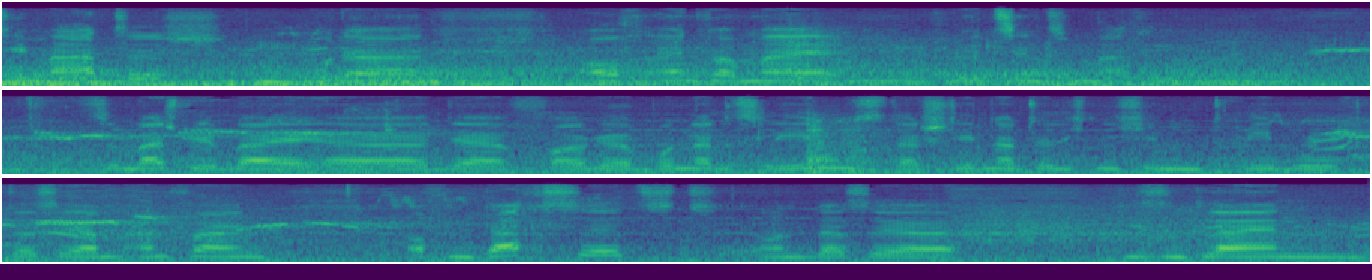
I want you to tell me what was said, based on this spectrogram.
thematisch oder auch einfach mal Blödsinn zu machen. Zum Beispiel bei äh, der Folge Wunder des Lebens, da steht natürlich nicht im Drehbuch, dass er am Anfang auf dem Dach sitzt und dass er diesen kleinen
